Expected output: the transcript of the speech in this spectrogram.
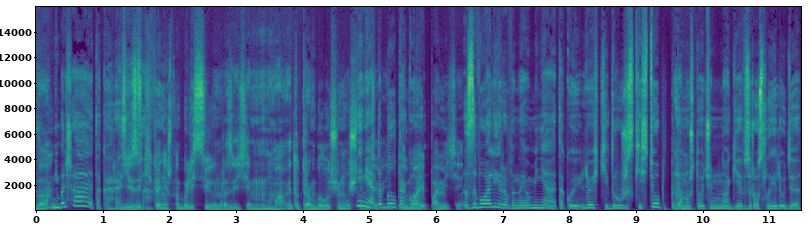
Да. Небольшая такая разница. Языки, конечно, были сильным развитием ума. Это прям был очень мощный. Нет, это был и такой ума, и памяти. завуалированный у меня такой легкий дружеский степ, потому угу. что очень многие взрослые люди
